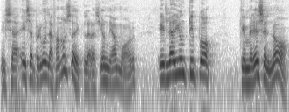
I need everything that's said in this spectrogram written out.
Esa, esa pregunta, la famosa declaración de amor, es la de un tipo que merece el no.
